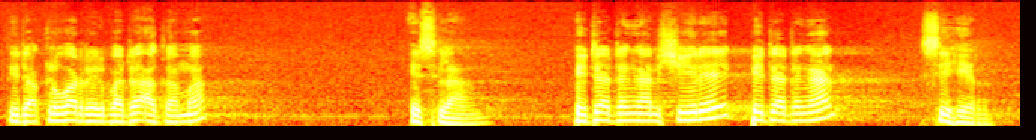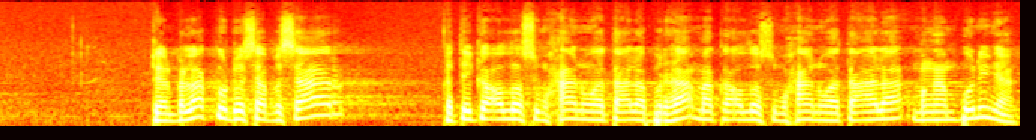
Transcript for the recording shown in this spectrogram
Tidak keluar daripada agama Islam. Beda dengan syirik, beda dengan sihir. Dan pelaku dosa besar ketika Allah Subhanahu wa taala berhak maka Allah Subhanahu wa taala mengampuninya.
